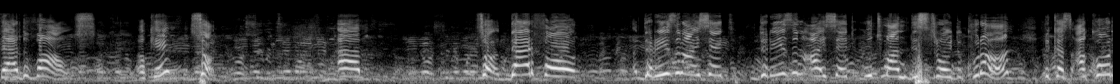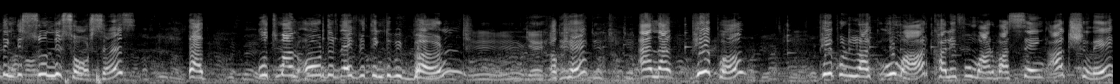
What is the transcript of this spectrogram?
they are the vowels, okay? So. Um, so therefore, the reason I said the reason I said Uthman destroyed the Quran because according to Sunni sources, that Uthman ordered everything to be burned. Yeah, he did, okay? did, he did. And then people, people like Umar, Caliph Umar was saying actually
